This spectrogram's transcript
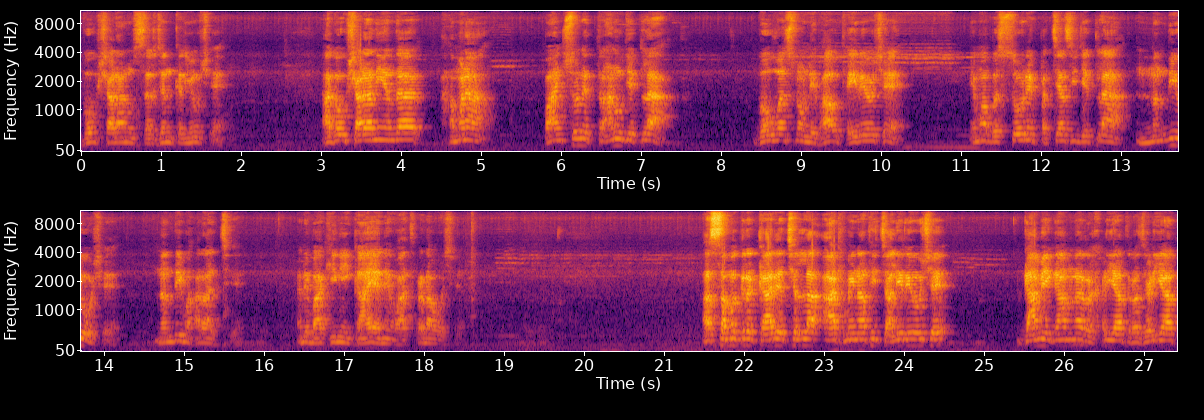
ગૌશાળાનું સર્જન કર્યું છે. આ ગૌશાળાની અંદર હમણાં પાંચસો ને ત્રાણું જેટલા ગૌવંશનો નિભાવ થઈ રહ્યો છે. એમાં બસો ને પચાસી જેટલા નંદીઓ છે. નંદી મહારાજ છે. અને બાકીની ગાય અને વાછરડાઓ છે. આ સમગ્ર કાર્ય છેલ્લા આઠ મહિનાથી ચાલી રહ્યું છે. ગામે ગામના રખડિયાત રઝડિયાત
